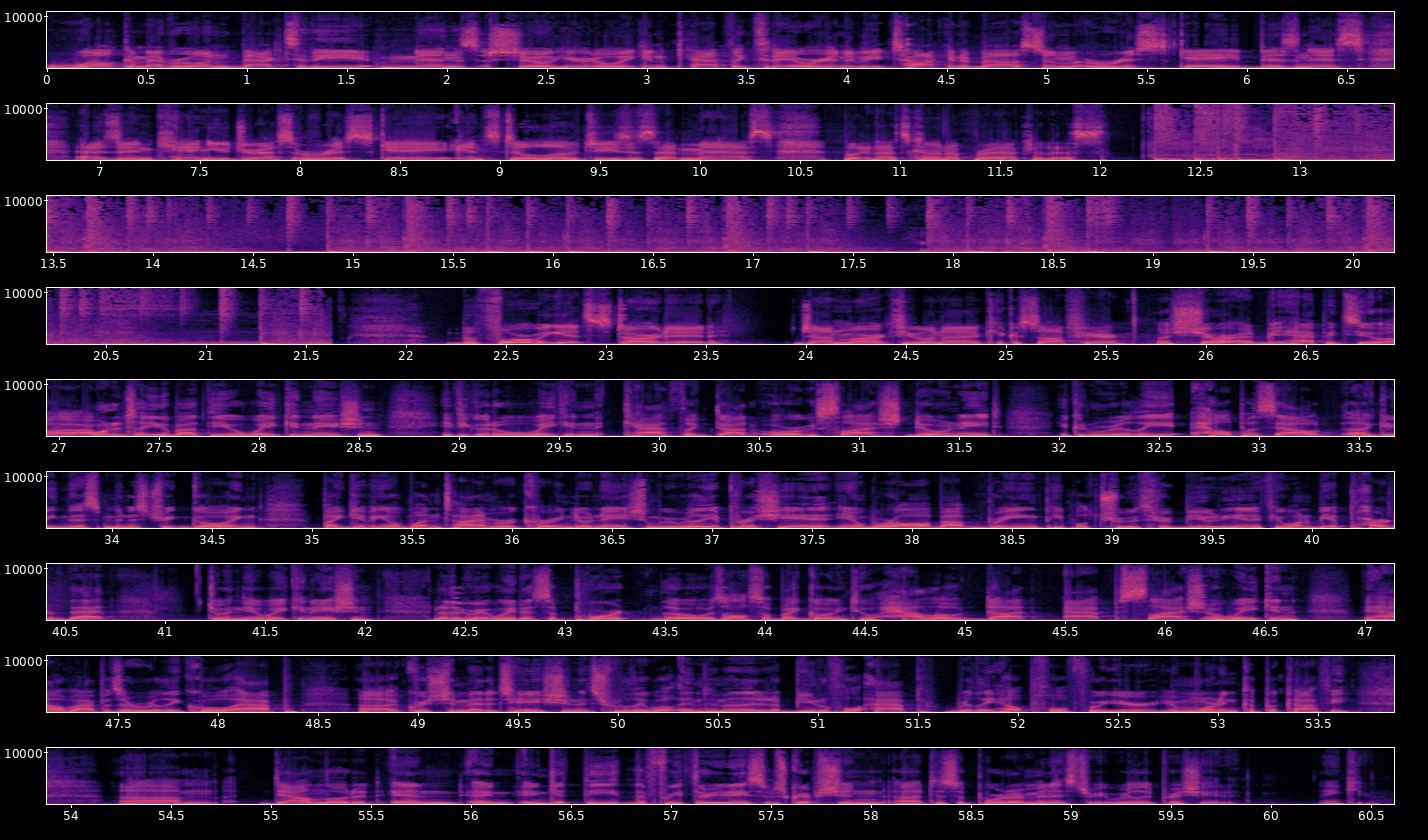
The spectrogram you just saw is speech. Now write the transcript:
Welcome, everyone, back to the men's show here at Awaken Catholic. Today, we're going to be talking about some risque business, as in, can you dress risque and still love Jesus at Mass? But that's coming up right after this. Before we get started, John Mark, if you want to kick us off here. Uh, sure, I'd be happy to. Uh, I want to tell you about the Awaken Nation. If you go to awakencatholic.org slash donate, you can really help us out uh, getting this ministry going by giving a one-time or recurring donation. We really appreciate it. You know, we're all about bringing people truth through beauty, and if you want to be a part of that, join the Awaken Nation. Another great way to support, though, is also by going to hallow.app slash awaken. The Hallow app is a really cool app, uh, Christian meditation. It's really well implemented, a beautiful app, really helpful for your, your morning cup of coffee. Um, download it and, and, and get the, the free 30 day subscription uh, to support our ministry. Really appreciate it. Thank you.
